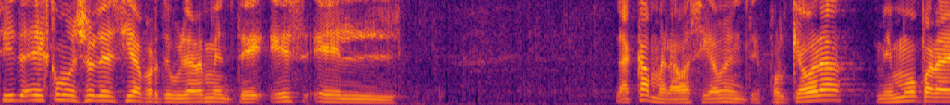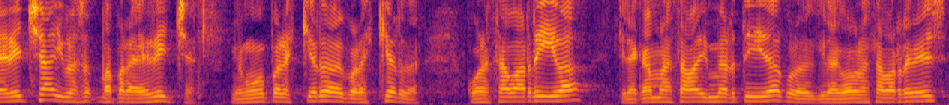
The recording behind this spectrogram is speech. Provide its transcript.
Sí, es como yo le decía particularmente, es el la cámara básicamente, porque ahora me muevo para la derecha y va, para la derecha, me muevo para la izquierda va para la izquierda. Cuando estaba arriba, que la cámara estaba invertida, cuando la cámara estaba al revés,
